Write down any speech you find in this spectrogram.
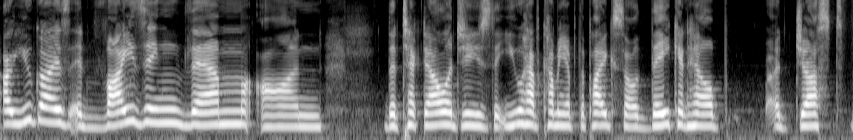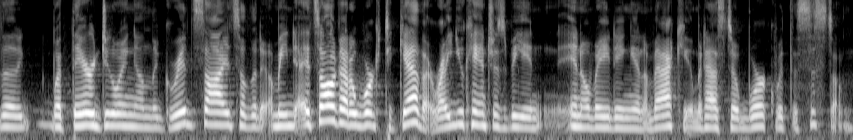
are you guys advising them on? The technologies that you have coming up the pike so they can help adjust the what they're doing on the grid side so that I mean it's all got to work together, right? You can't just be in, innovating in a vacuum. It has to work with the system.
